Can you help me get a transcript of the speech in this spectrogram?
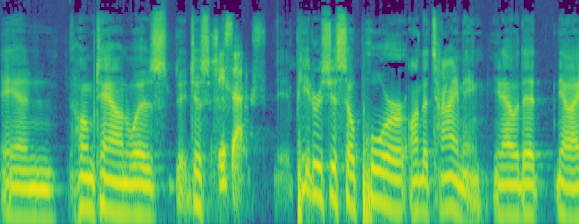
and hometown was just she sucks. Peter's just so poor on the timing, you know that you know I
